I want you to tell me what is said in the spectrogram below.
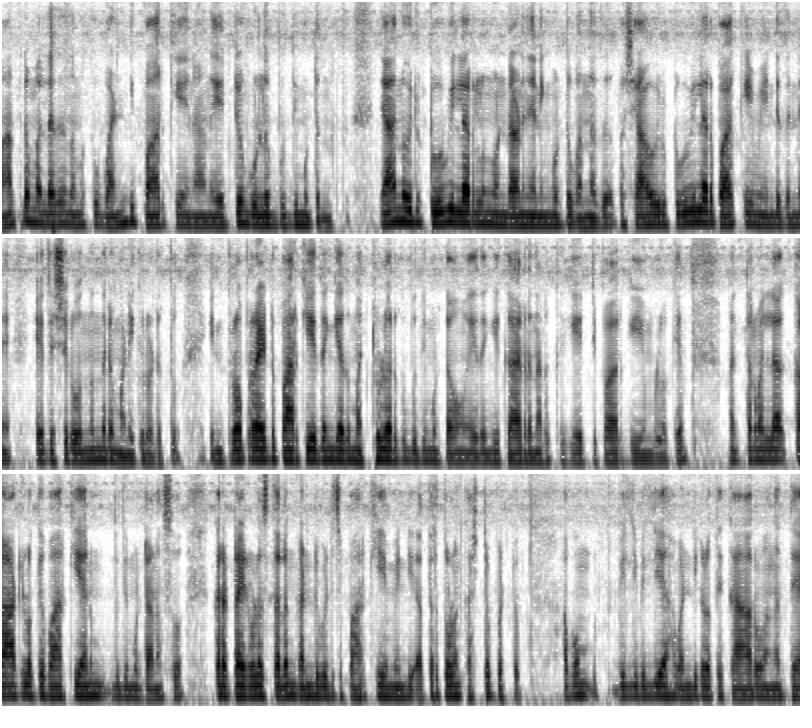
മാത്രമല്ലാതെ നമുക്ക് വണ്ടി പാർക്ക് ചെയ്യാനാണ് ഏറ്റവും കൂടുതൽ ബുദ്ധിമുട്ടുന്നത്. ഞാൻ ഒരു ടൂ വീലറിലും കൊണ്ടാണ് ഞാൻ ഇങ്ങോട്ട് വന്നത്. പക്ഷേ ആ ഒരു ടൂ വീലർ പാർക്ക് ചെയ്യാൻ വേണ്ടി തന്നെ ഏകദേശം ഒരു ഒന്നൊന്നര മണിക്കൂർ എടുത്തു. ഇൻപ്രോപ്പറായിട്ട് പാർക്ക് ചെയ്തെങ്കിൽ അത് മറ്റുള്ളവർക്ക് ബുദ്ധിമുട്ടാവും. ഏതെങ്കിലും കാറിന് നടക്ക് കയറ്റി പാർക്ക് ചെയ്യുമ്പോഴൊക്കെ. മാത്രമല്ല കാട്ടിലൊക്കെ പാർക്ക് ചെയ്യാനും ബുദ്ധിമുട്ടാണ്. സോ കറക്റ്റായിട്ടുള്ള സ്ഥലം കണ്ടുപിടിച്ച് പാർക്ക് ചെയ്യാൻ വേണ്ടി അത്രത്തോളം കഷ്ടപ്പെട്ടു. അപ്പം വലിയ വലിയ വണ്ടികളൊക്കെ കാറും അങ്ങനത്തെ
